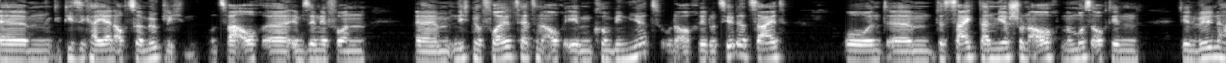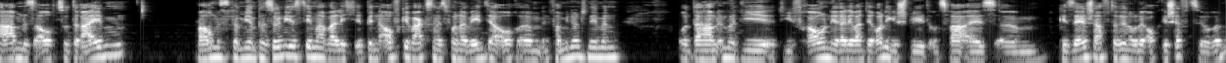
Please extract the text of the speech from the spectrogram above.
ähm, diese Karrieren auch zu ermöglichen. Und zwar auch äh, im Sinne von ähm, nicht nur Vollzeit, sondern auch eben kombiniert oder auch reduzierter Zeit. Und ähm, das zeigt dann mir schon auch, man muss auch den, den Willen haben, das auch zu treiben. Warum ist es bei mir ein persönliches Thema? Weil ich bin aufgewachsen, als von erwähnt ja auch ähm, in Familienunternehmen. Und da haben immer die, die Frauen eine relevante Rolle gespielt, und zwar als ähm, Gesellschafterin oder auch Geschäftsführerin.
